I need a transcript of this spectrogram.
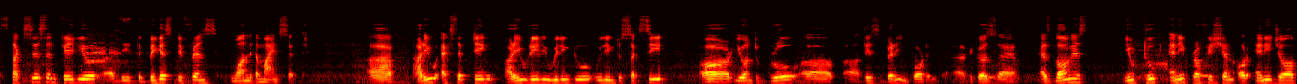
success and failure, uh, the, the biggest difference, one is the mindset. Uh, are you accepting? Are you really willing to willing to succeed, or you want to grow? Uh, this is very important because as long as you took any profession or any job,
